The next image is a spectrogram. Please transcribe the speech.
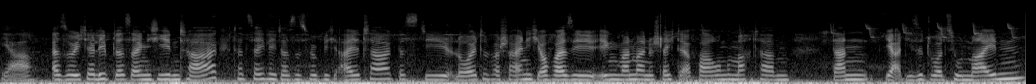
Ja, also ich erlebe das eigentlich jeden Tag tatsächlich. Das ist wirklich Alltag, dass die Leute wahrscheinlich, auch weil sie irgendwann mal eine schlechte Erfahrung gemacht haben, dann ja die Situation meiden.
